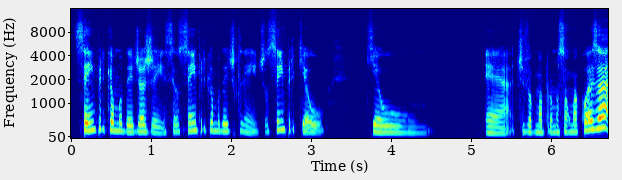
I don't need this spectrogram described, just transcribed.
Sempre que eu mudei de agência, ou sempre que eu mudei de cliente, ou sempre que eu que eu é, tive alguma promoção, alguma coisa,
